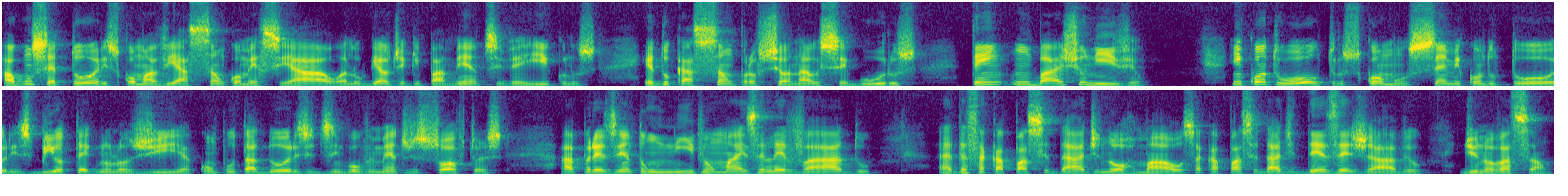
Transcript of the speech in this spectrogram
Alguns setores, como aviação comercial, aluguel de equipamentos e veículos, educação profissional e seguros, têm um baixo nível, enquanto outros, como semicondutores, biotecnologia, computadores e desenvolvimento de softwares, apresentam um nível mais elevado é, dessa capacidade normal, essa capacidade desejável de inovação.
